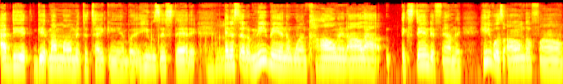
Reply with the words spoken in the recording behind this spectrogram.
I did get my moment to take in, but he was ecstatic. Mm-hmm. And instead of me being the one calling all out extended family, he was on the phone.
